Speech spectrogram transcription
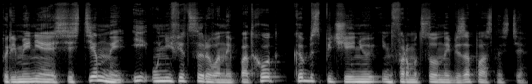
применяя системный и унифицированный подход к обеспечению информационной безопасности.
